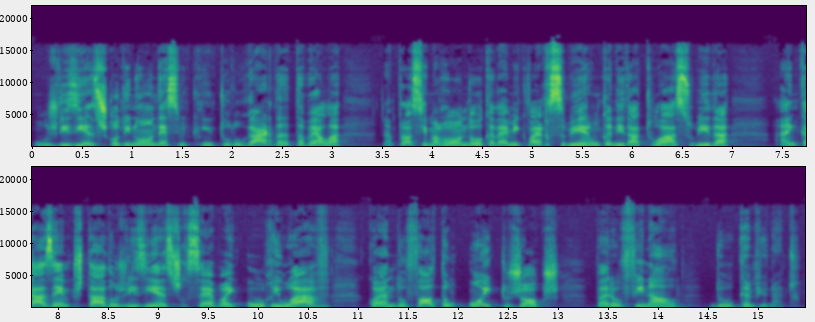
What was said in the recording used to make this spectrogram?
Os vizienses continuam em 15º lugar da tabela na próxima ronda, o Académico vai receber um candidato à subida. Em casa emprestada, os vizienses recebem o Rio Ave quando faltam oito jogos para o final do campeonato.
